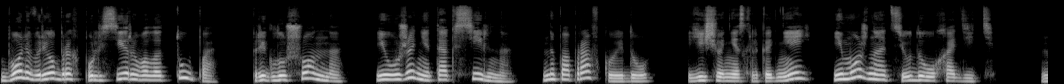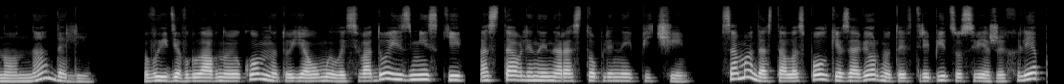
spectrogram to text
Боль в ребрах пульсировала тупо, приглушенно и уже не так сильно. На поправку иду. Еще несколько дней, и можно отсюда уходить. Но надо ли? Выйдя в главную комнату, я умылась водой из миски, оставленной на растопленной печи. Сама достала с полки завернутый в тряпицу свежий хлеб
